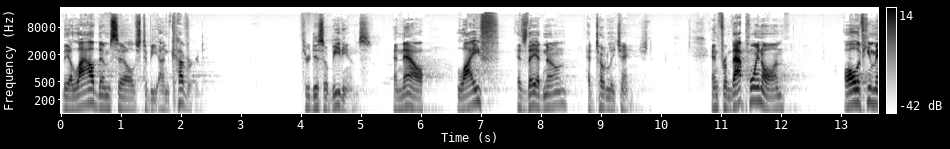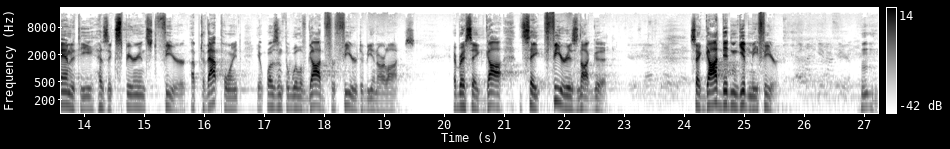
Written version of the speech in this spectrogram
they allowed themselves to be uncovered through disobedience. And now, life as they had known had totally changed. And from that point on, all of humanity has experienced fear. Up to that point, it wasn't the will of God for fear to be in our lives. Everybody say, God, say, fear is not good. Say, God didn't give me fear. Mm-mm.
